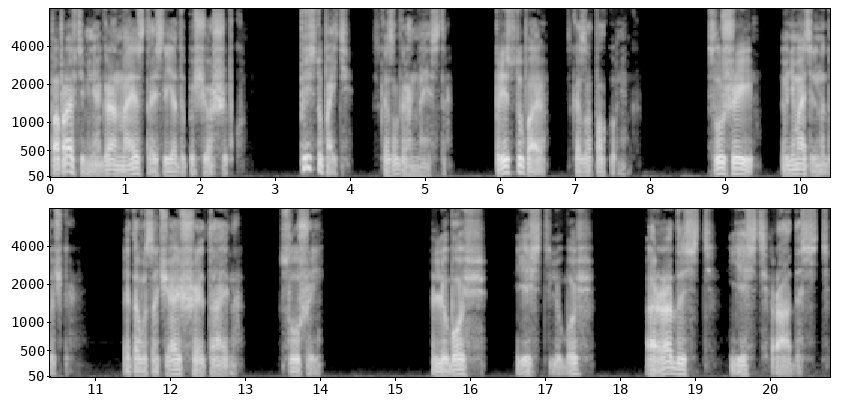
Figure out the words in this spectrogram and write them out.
Поправьте меня, гран-маэстро, если я допущу ошибку. — Приступайте, — сказал гран-маэстро. — Приступаю, — сказал полковник. Слушай внимательно, дочка. Это высочайшая тайна. Слушай. Любовь есть любовь, а радость есть радость.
